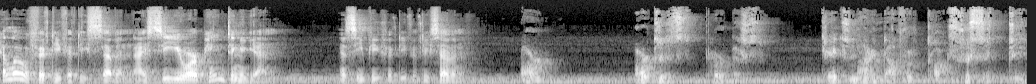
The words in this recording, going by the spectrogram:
Hello, 5057. I see you are painting again. SCP 5057. Art. Art is purpose. Takes mind off of toxicity.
